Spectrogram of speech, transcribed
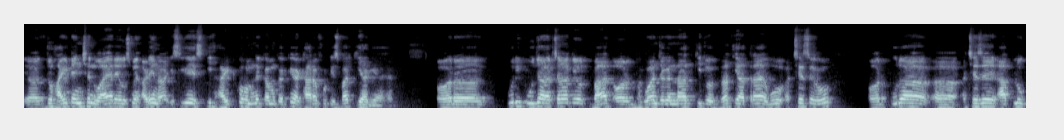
जो हाई टेंशन वायर है उसमें अड़े ना, इसलिए इसकी हाइट को हमने कम करके 18 फुट इस बार किया गया है। और पूरी पूजा अर्चना के बाद और भगवान जगन्नाथ की जो रथ यात्रा है वो अच्छे से हो और पूरा अच्छे से आप लोग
